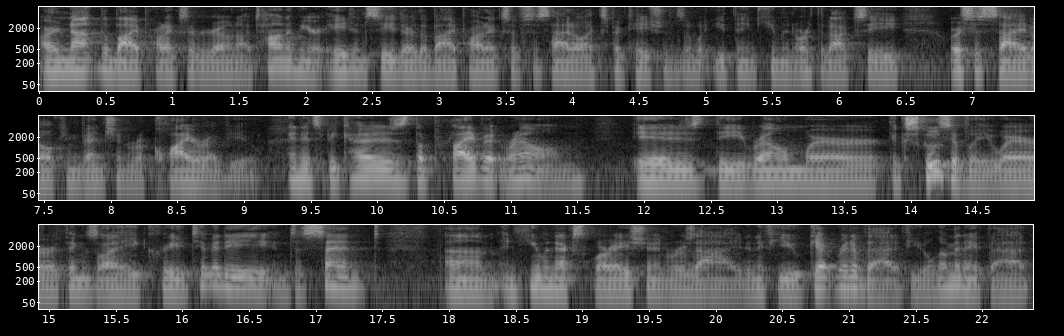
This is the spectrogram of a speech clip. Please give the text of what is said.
are not the byproducts of your own autonomy or agency. They're the byproducts of societal expectations of what you think human orthodoxy or societal convention require of you. And it's because the private realm is the realm where exclusively where things like creativity and dissent um, and human exploration reside. And if you get rid of that, if you eliminate that,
